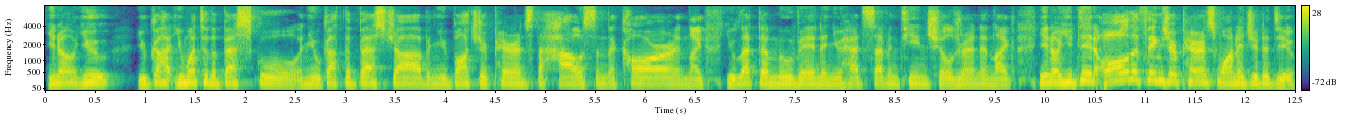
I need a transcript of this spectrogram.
You know, you you got you went to the best school and you got the best job and you bought your parents the house and the car and like you let them move in and you had 17 children and like you know you did all the things your parents wanted you to do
